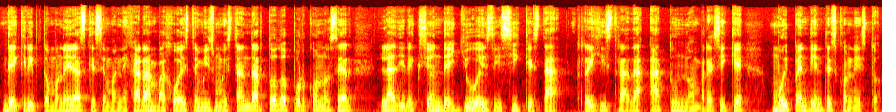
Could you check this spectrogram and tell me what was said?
de criptomonedas que se manejaran bajo este mismo estándar, todo por conocer la dirección de USDC que está registrada a tu nombre. Así que muy pendientes con esto.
